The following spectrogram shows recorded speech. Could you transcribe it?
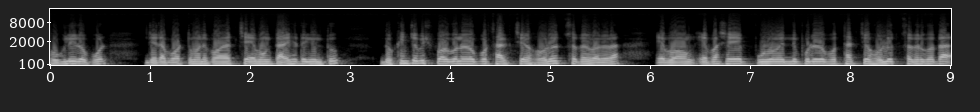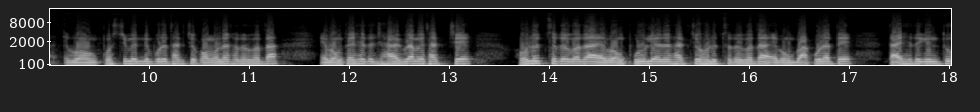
হুগলির ওপর যেটা বর্তমানে পাওয়া যাচ্ছে এবং তার সাথে কিন্তু দক্ষিণ চব্বিশ পরগনার ওপর থাকছে হলুদ সতর্কতা এবং এপাশে পূর্ব মেদিনীপুরের ওপর থাকছে হলুদ সতর্কতা এবং পশ্চিম মেদিনীপুরে থাকছে কমলা সতর্কতা এবং তার সাথে ঝাড়গ্রামে থাকছে হলুদ সতর্কতা এবং পুরুলিয়াতে থাকছে হলুদ সতর্কতা এবং বাঁকুড়াতে তার সাথে কিন্তু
